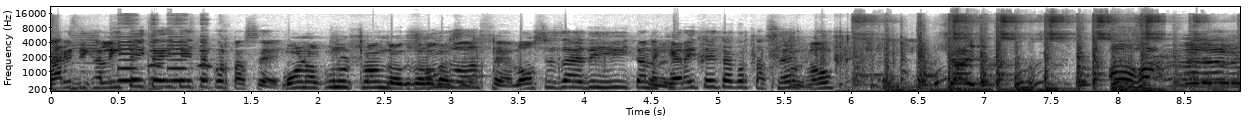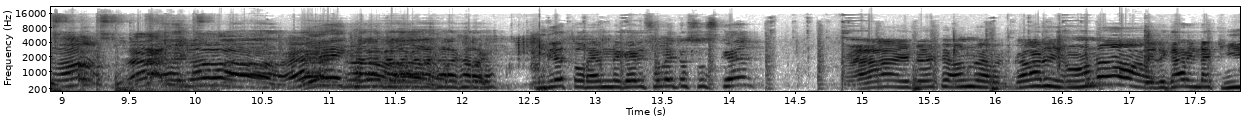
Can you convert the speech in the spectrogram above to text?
গাড়ি দেখালি ইটা ইটা ইটা ইটা করতাছে। মনে কোনো সন্দেহজনক বন্ধ আছে আছে লসে যায় দেখি ইটা না কেরাইতে ইটা করতাছে লও কিরে তোর এমনি গাড়ি চালাইতাছস কে? গাড়ি? মনে এটা গাড়ি নাকি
